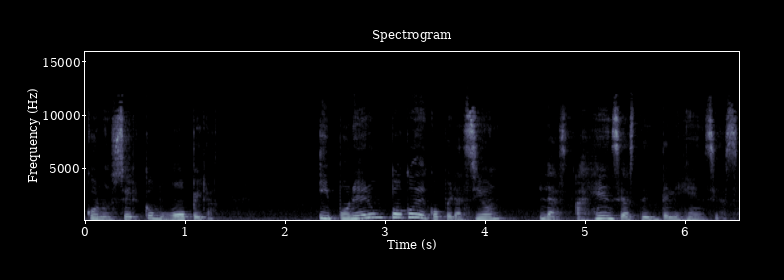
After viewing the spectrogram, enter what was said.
conocer como ópera y poner un poco de cooperación las agencias de inteligencias.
